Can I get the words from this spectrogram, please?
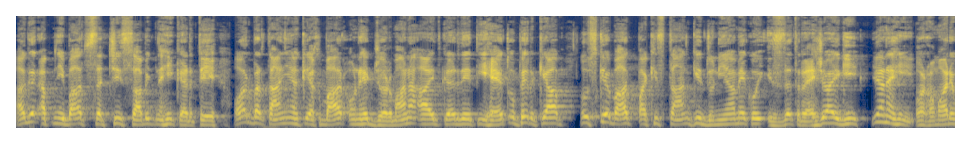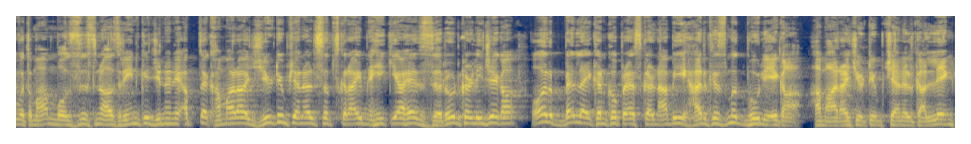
अगर अपनी बात सच्ची साबित नहीं करते और बरतानिया के अखबार उन्हें जुर्माना आयद कर देती है तो फिर क्या उसके बाद पाकिस्तान की दुनिया में कोई इज़्ज़त रह जाएगी? या नहीं? और हमारे वो तमाम मोजिस नाजरीन की जिन्होंने अब तक हमारा यूट्यूब चैनल सब्सक्राइब नहीं किया है, ज़रूर कर लीजिएगा और बेल आइकन को प्रेस करना भी हर किस्मत भूलिएगा। हमारा यूट्यूब चैनल का लिंक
